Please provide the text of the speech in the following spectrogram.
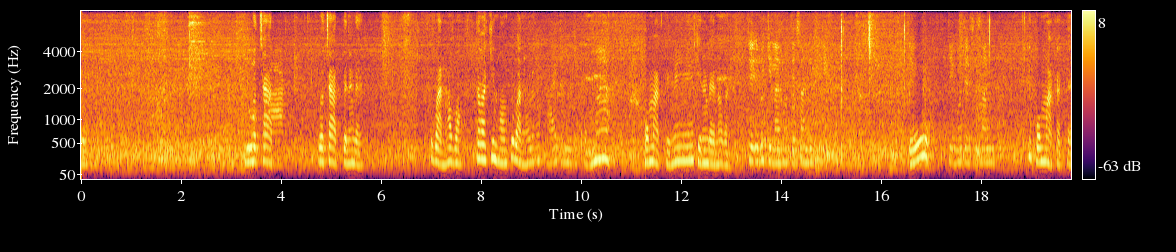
มรสชาติ รสชาติเป็นยังไงคือหวานเฮาบ่แต่ว่ากินหอมคือหวานเฮาเลยคล้ายๆแต่มันจะขมมากผมหมักถึงนี่กินยังไงเนาะบัดเจ๊จะไปกินอะไรหัวใจสั่นดิเจ๊โอ้ เจ๊หัวใจสั่นคือผมหมักอะแต่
